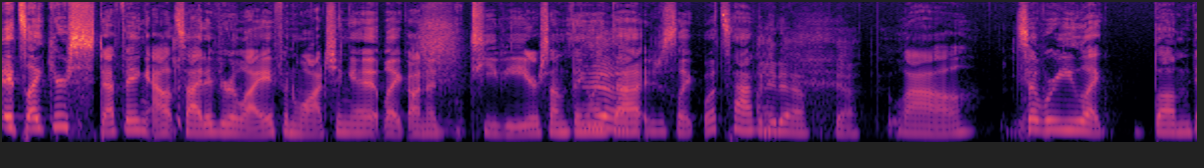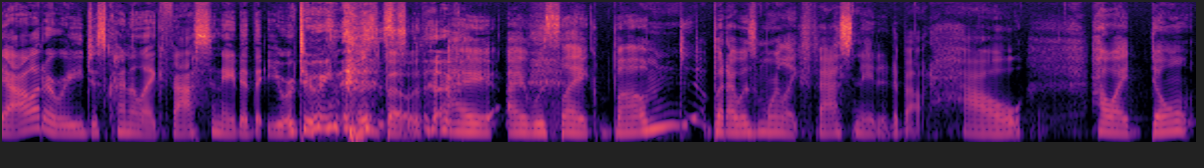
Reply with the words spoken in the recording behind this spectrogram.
It's like you're stepping outside of your life and watching it like on a TV or something Yeah. like that. You're just like, what's happening? know. Yeah. Wow. Yeah. So were you like bummed out or were you just kind of like fascinated that you were doing this? It was both. I I was like bummed, but I was more like fascinated about how how I don't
